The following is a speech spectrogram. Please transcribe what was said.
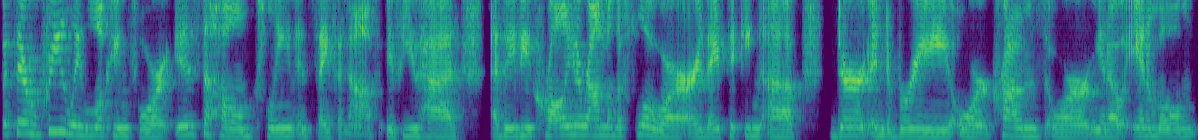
But they're really looking for is the home clean and safe enough? If you had a baby crawling around on the floor, are they picking up dirt and debris or crumbs or, you know, animal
